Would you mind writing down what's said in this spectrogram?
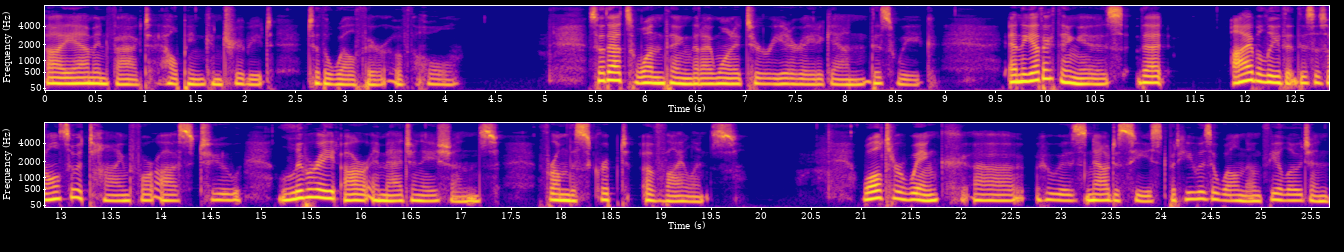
I am in fact helping contribute to the welfare of the whole. So that's one thing that I wanted to reiterate again this week. And the other thing is that I believe that this is also a time for us to liberate our imaginations from the script of violence. Walter Wink, uh, who is now deceased, but he was a well known theologian,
